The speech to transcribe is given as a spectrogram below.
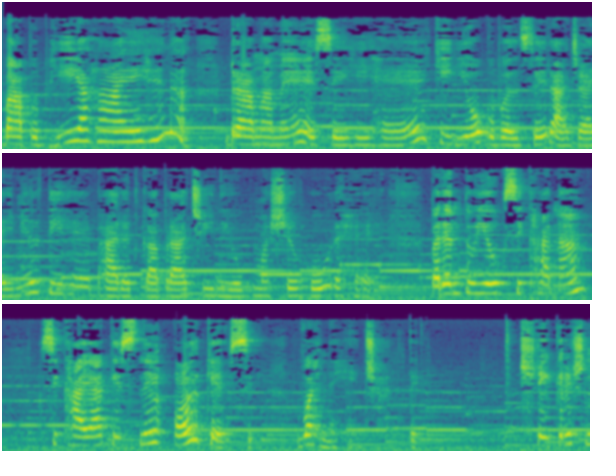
बाप भी यहाँ आए हैं ना। ड्रामा में ऐसे ही है कि योग बल से राजाई मिलती है। भारत का प्राचीन योग मशहूर है। परंतु योग सिखाना, सिखाया किसने और कैसे, वह नहीं जानते। श्री कृष्ण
